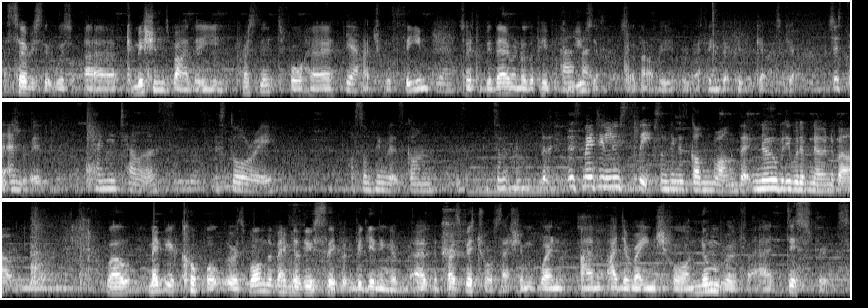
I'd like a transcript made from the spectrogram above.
a, service that was uh, commissioned by the president for her yeah. actual theme, so it'll be there and other people can use it. So that'll be a thing that people get to get. Just to end with, can you tell us a story or something that's gone, that's made you lose sleep, something that's gone wrong that nobody would have known about? Well, maybe a couple. There was one that made me lose sleep at the beginning of uh, the presbyteral session when um, I'd arranged for a number of uh, districts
